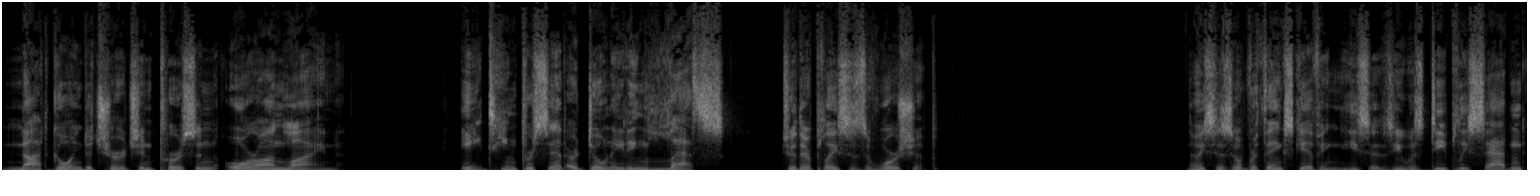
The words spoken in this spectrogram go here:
not going to church in person or online. 18% are donating less to their places of worship. Now, he says over Thanksgiving, he says he was deeply saddened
